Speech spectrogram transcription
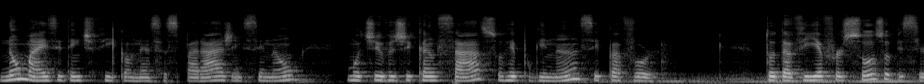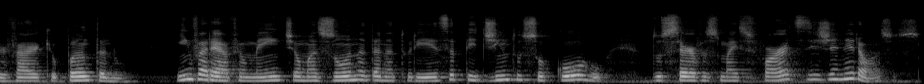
não mais identificam nessas paragens senão motivos de cansaço, repugnância e pavor. Todavia, é forçoso observar que o pântano, invariavelmente, é uma zona da natureza pedindo socorro dos servos mais fortes e generosos.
